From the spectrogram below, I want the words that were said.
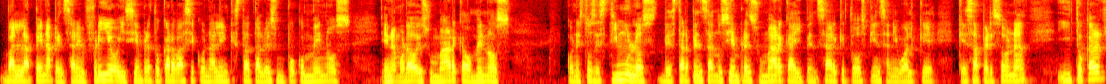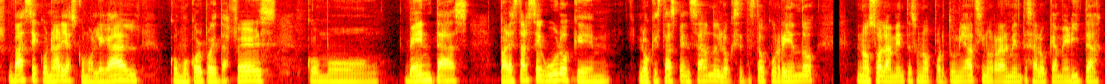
vale la pena pensar en frío y siempre tocar base con alguien que está tal vez un poco menos enamorado de su marca o menos con estos estímulos de estar pensando siempre en su marca y pensar que todos piensan igual que, esa persona. Y tocar base con áreas como legal, como corporate affairs, como ventas, para estar seguro que lo que estás pensando y lo que se te está ocurriendo no solamente es una oportunidad, sino realmente es algo que amerita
